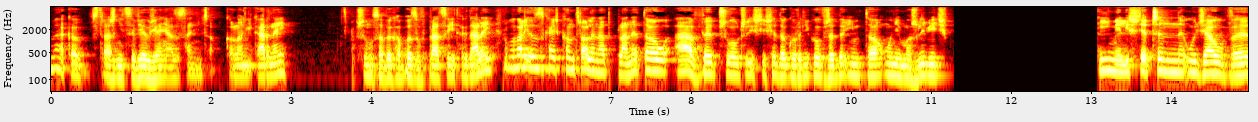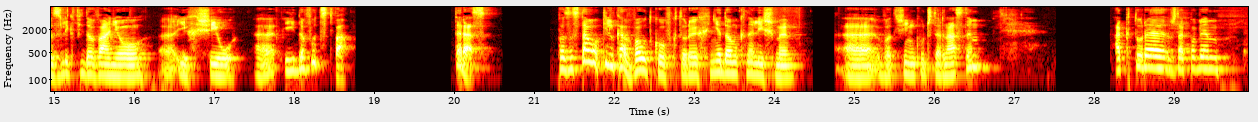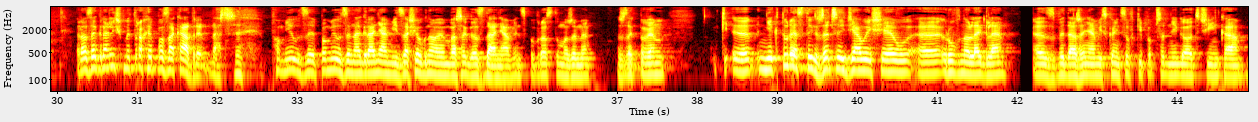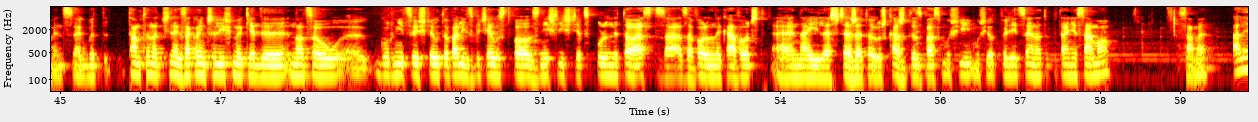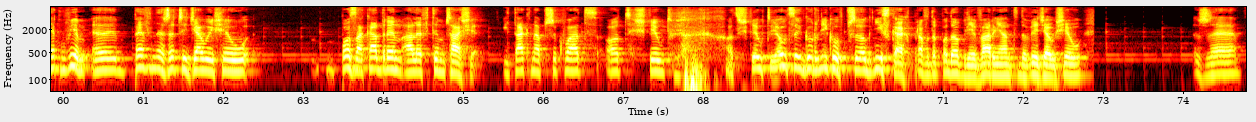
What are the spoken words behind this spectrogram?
jako strażnicy więzienia zasadniczo kolonii karnej przymusowych obozów pracy i tak dalej. Próbowali uzyskać kontrolę nad planetą, a wy przyłączyliście się do górników, żeby im to uniemożliwić. I mieliście czynny udział w zlikwidowaniu e, ich sił e, i dowództwa. Teraz pozostało kilka wątków, których nie domknęliśmy e, w odcinku 14, a które, że tak powiem, rozegraliśmy trochę poza kadrem, znaczy pomiędzy, pomiędzy nagraniami zasięgnąłem waszego zdania, więc po prostu możemy, że tak powiem, e, niektóre z tych rzeczy działy się e, równolegle e, z wydarzeniami z końcówki poprzedniego odcinka, więc jakby tamten odcinek zakończyliśmy, kiedy nocą górnicy świętowali zwycięstwo, wznieśliście wspólny toast za, za wolny kawoczt. Na ile szczerze, to już każdy z was musi, musi odpowiedzieć sobie na to pytanie samo. Same. Ale jak mówiłem, e, pewne rzeczy działy się poza kadrem, ale w tym czasie. I tak na przykład od, świętu... od górników przy ogniskach prawdopodobnie wariant dowiedział się, że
